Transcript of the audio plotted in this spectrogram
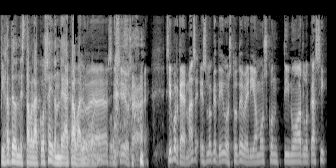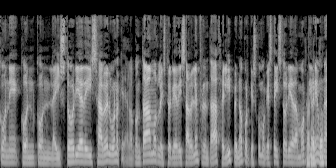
fíjate dónde estaba la cosa y dónde acaba luego. ¿no? Sí, sí, o sea. sí, porque además es lo que te digo, esto deberíamos continuarlo casi con, eh, con, con, la historia de Isabel, bueno, que ya lo contábamos, la historia de Isabel enfrentada a Felipe, ¿no? Porque es como que esta historia de amor tiene una.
